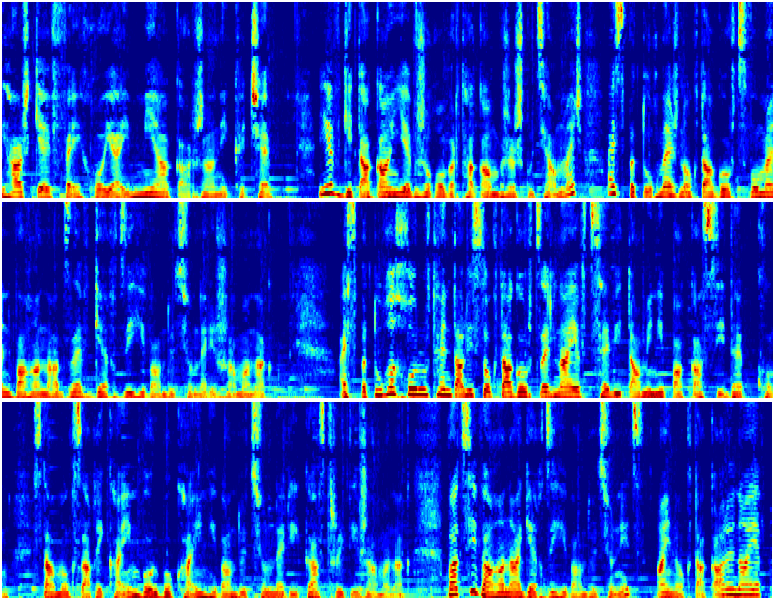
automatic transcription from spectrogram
իհարկե Ֆեյխոյայի միակ արժանիքը չէ։ Եվ գիտական եւ ժողովրդական բժշկության մեջ այս պտուղներն օգտագործվում են վահանաձև գեղձի հիվանդությունների ժամանակ։ Այս պտուղը խորհուրդ են տալիս օգտագործել նաև C վիտամինի պակասի դեպքում, ստամոք սաղիքային բորբոքային հիվանդությունների գաստրիտի ժամանակ։ Բացի վահանագեղձի հիվանդությունից, այն օգտակար է նաև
